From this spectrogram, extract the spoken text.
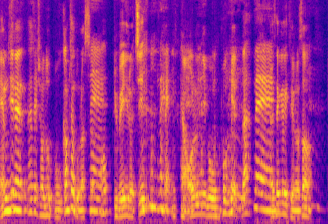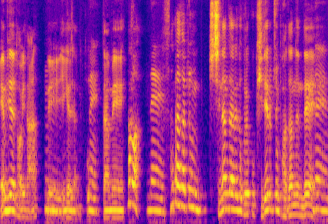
MG는 사실 저도 보고 깜짝 놀랐어요. 네. 어? 왜 이러지? 네. 그냥 어른이 보험 포기했다? 네. 라는 생각이 들어서 MG는 더 이상 네, 음. 얘기하지 않고 네. 그다음에 하나 네. 하나가 좀 지난달에도 그랬고 기대를 좀 받았는데 네.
